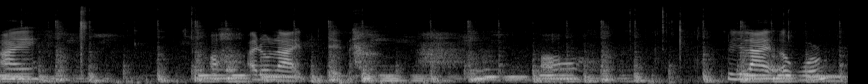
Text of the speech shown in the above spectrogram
I oh I don't like it. Oh. Do you like a worm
